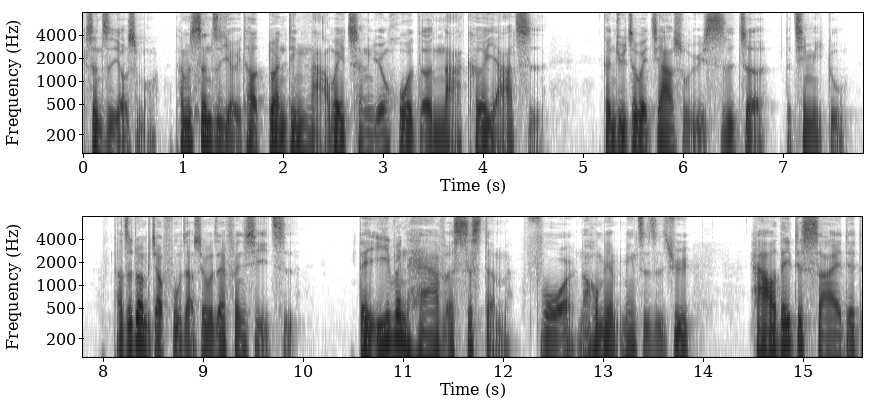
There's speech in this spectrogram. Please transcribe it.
甚至有什么？他们甚至有一套断定哪位成员获得哪颗牙齿，根据这位家属与死者的亲密度。啊，这段比较复杂，所以我再分析一次。They even have a system for，然后后面名词子句，how they decided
